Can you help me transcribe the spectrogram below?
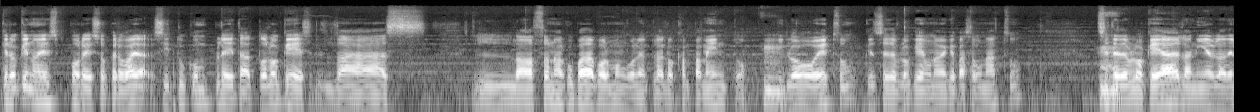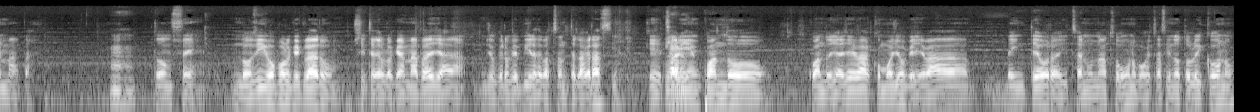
creo que no es por eso, pero vaya, si tú completas todo lo que es las la zona ocupada por mongoles, en plan los campamentos, y mm. luego esto, que se desbloquea una vez que pasa un acto, se te desbloquea la niebla del mapa. Entonces, lo digo porque, claro, si te desbloquea el mapa ya yo creo que pierde bastante la gracia. Que está bien cuando, cuando ya llevas, como yo, que lleva 20 horas y está en un acto 1 porque está haciendo todo el icono.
